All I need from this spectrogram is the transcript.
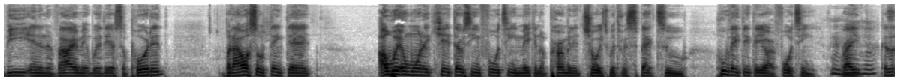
be in an environment where they're supported. But I also think that I wouldn't want a kid 13, 14 making a permanent choice with respect to who they think they are at 14, mm-hmm, right? Mm-hmm. Because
